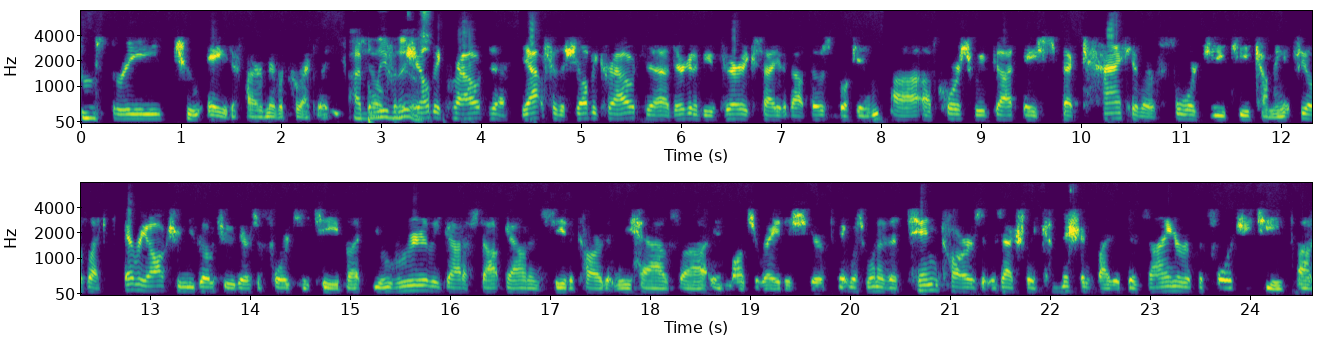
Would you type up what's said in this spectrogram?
2328, if I remember correctly. I believe so it the is. Shelby crowd, uh, yeah, for the Shelby crowd, uh, they're going to be very excited about those bookings. Uh, of course, we've got a spectacular Ford GT coming. It feels like every auction you go to, there's a Ford GT, but you really got to stop down and see the car that we have uh, in Monterey this year. It was one of the 10 cars that was actually commissioned by the designer of the Ford GT, uh,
